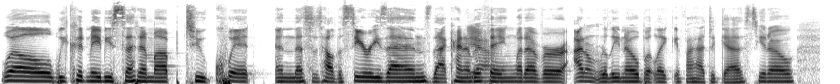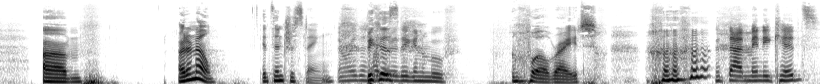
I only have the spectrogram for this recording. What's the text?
well, we could maybe set him up to quit and this is how the series ends, that kind of Yeah. a thing, whatever. I don't really know, but like if I had to guess, you know, um I don't know. It's interesting. And where the because hell are they going to move well, right. with that many kids?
